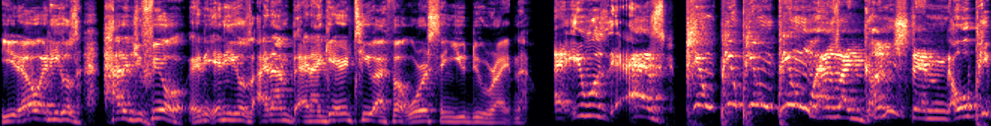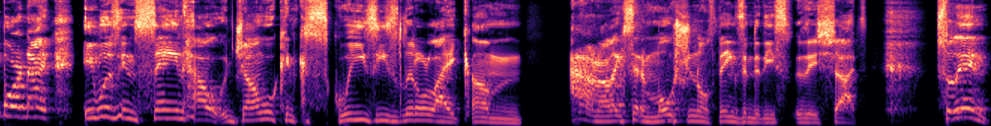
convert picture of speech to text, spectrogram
You know, and he goes, "How did you feel?" And, and he goes, and, I'm, "And I guarantee you, I felt worse than you do right now." It was as pew pew pew pew as like guns and old people are dying. It was insane how John Woo can squeeze these little like um I don't know, like I said, emotional things into these these shots. So then,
